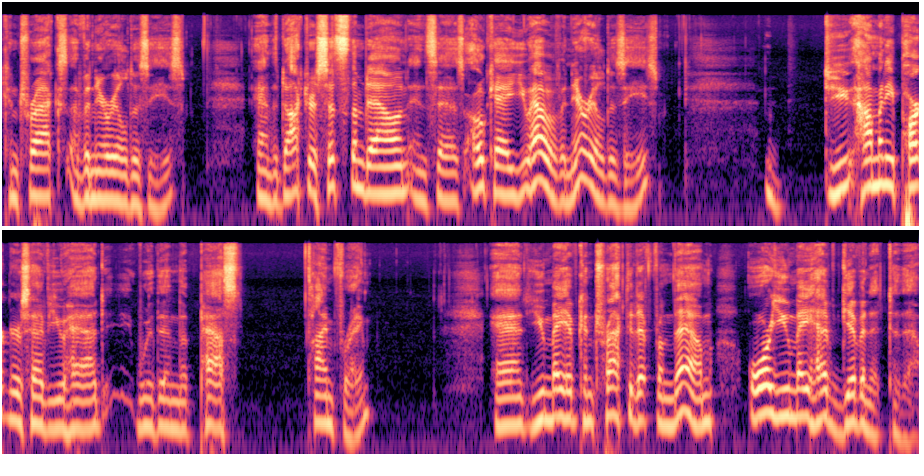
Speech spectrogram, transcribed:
contracts a venereal disease, and the doctor sits them down and says, "Okay, you have a venereal disease. Do you? How many partners have you had within the past time frame?" And you may have contracted it from them, or you may have given it to them.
